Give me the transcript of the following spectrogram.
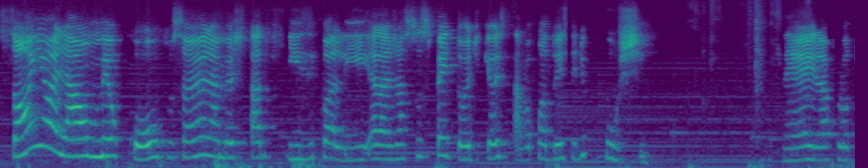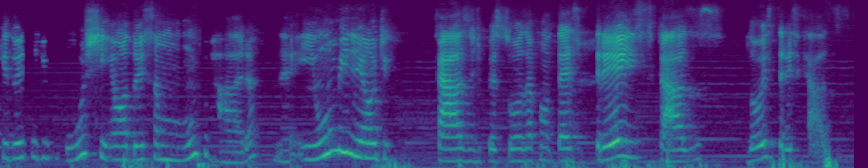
só em olhar o meu corpo, só em olhar meu estado físico ali, ela já suspeitou de que eu estava com a doença de Cushing. Né? Ela falou que a doença de Cushing é uma doença muito rara. Né? Em um milhão de casos de pessoas acontece três casos, dois, três casos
